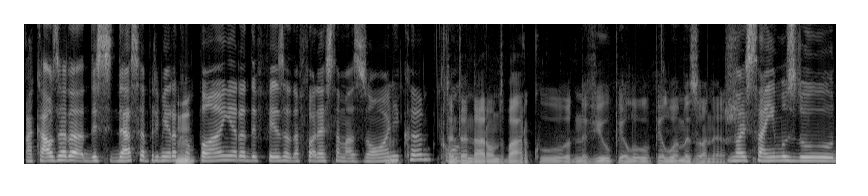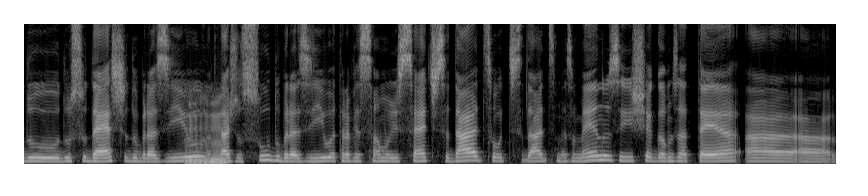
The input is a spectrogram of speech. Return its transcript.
A causa era desse, dessa primeira hum. campanha era a defesa da floresta amazônica. Hum. Portanto, com... andaram de barco, de navio pelo, pelo Amazonas. Nós saímos do, do, do sudeste do Brasil, uhum. na verdade do sul do Brasil, atravessamos sete cidades, oito cidades mais ou menos, e chegamos até a,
